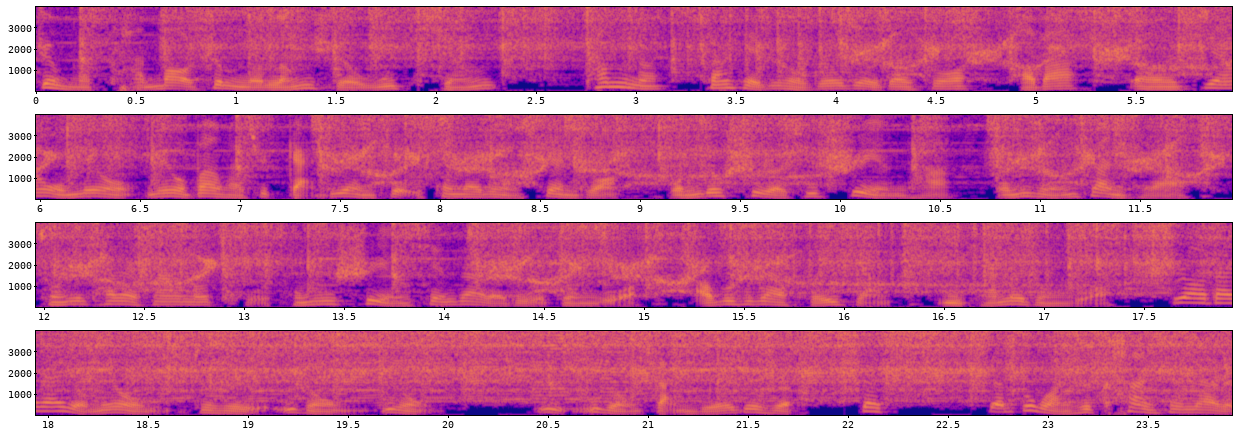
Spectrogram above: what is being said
这么的残暴，这么的冷血无情，他们呢想写这首歌就是在说，好吧，呃，既然我们没有没有办法去改变这现在这种现状，我们就试着去适应它，我们只能站起来，重新拍拍身上的土，重新适应现在的这个中国，而不是在回想以前的中国。不知道大家有没有就是一种一种一一种感觉，就是在在不管是看现在的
